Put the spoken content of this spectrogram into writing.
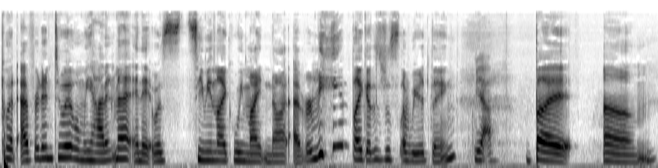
put effort into it when we hadn't met and it was seeming like we might not ever meet. like it's just a weird thing. Yeah. But um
